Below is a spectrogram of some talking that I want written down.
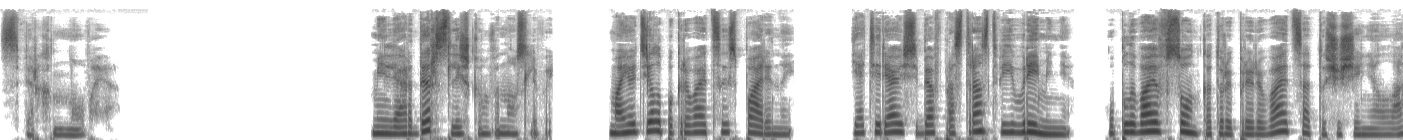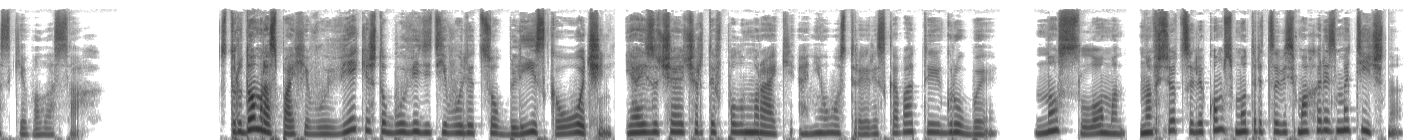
сверхновая. Миллиардер слишком выносливый. Мое тело покрывается испариной, я теряю себя в пространстве и времени, уплываю в сон, который прерывается от ощущения ласки в волосах. С трудом распахиваю веки, чтобы увидеть его лицо близко, очень. Я изучаю черты в полумраке. Они острые, рисковатые и грубые. Нос сломан, но все целиком смотрится весьма харизматично.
